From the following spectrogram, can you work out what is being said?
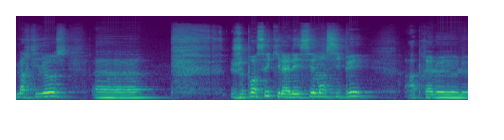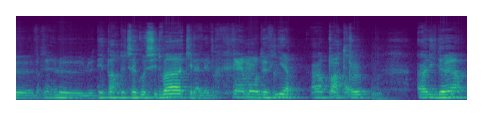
Marquinhos. euh, je pensais qu'il allait s'émanciper après le, le- le départ de Thiago Silva, qu'il allait vraiment devenir un patron, un leader.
